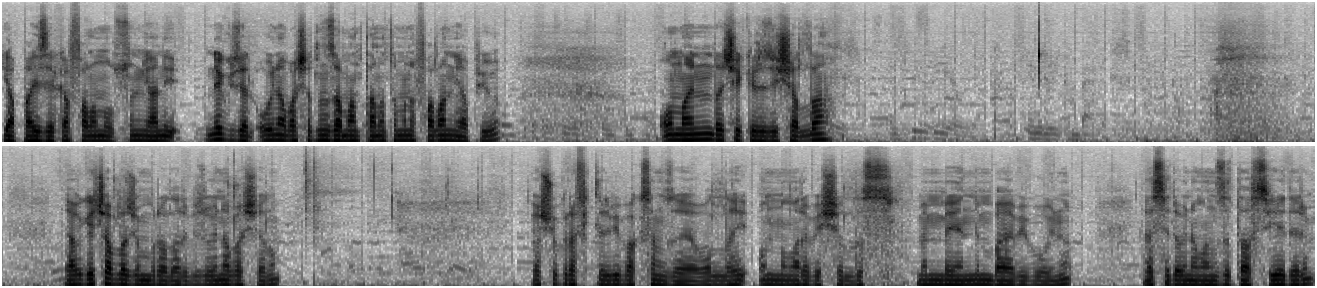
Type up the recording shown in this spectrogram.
Yapay zeka falan olsun. Yani ne güzel oyuna başladığın zaman tanıtımını falan yapıyor. Online'ını da çekeriz inşallah. Ya geç ablacım buraları biz oyuna başlayalım. Ya şu grafikleri bir baksanıza ya vallahi 10 numara 5 yıldız. Ben beğendim baya bir bu oyunu. Ya size de oynamanızı tavsiye ederim.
